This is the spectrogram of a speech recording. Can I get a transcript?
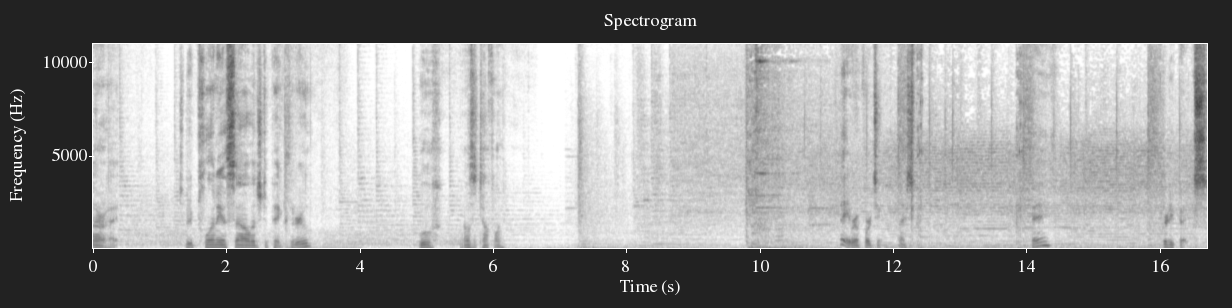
Alright. Should be plenty of salvage to pick through. Ooh, that was a tough one. Hey, Rep 14. Nice. Okay. 30 picks.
